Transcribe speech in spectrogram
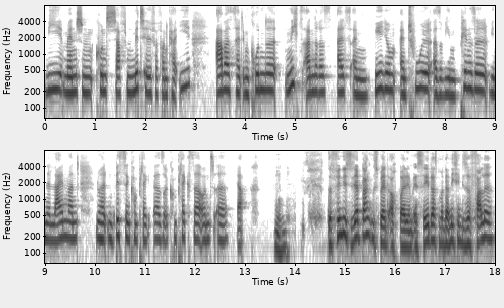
wie Menschen Kunst schaffen mithilfe von KI. Aber es ist halt im Grunde nichts anderes als ein Medium, ein Tool, also wie ein Pinsel, wie eine Leinwand, nur halt ein bisschen komplex, also komplexer und äh, ja. Mhm. Das finde ich sehr dankenswert auch bei dem Essay, dass man da nicht in diese Falle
